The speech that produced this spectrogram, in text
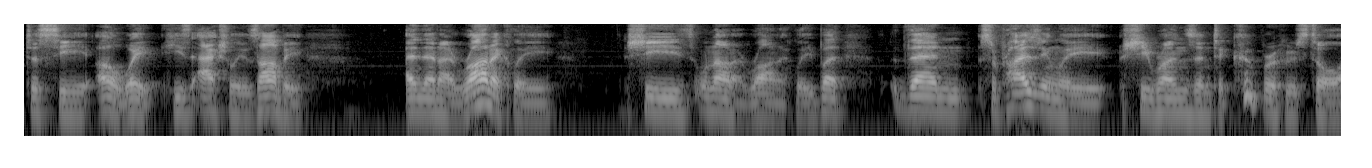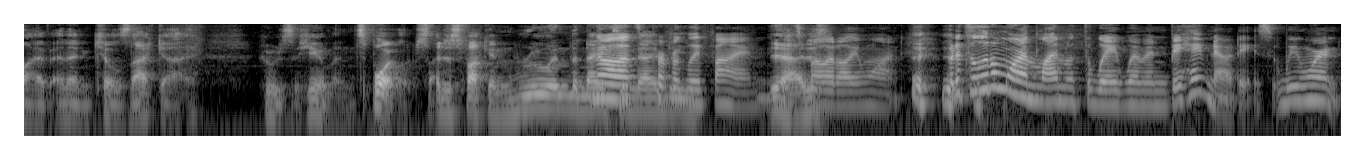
to see oh wait he's actually a zombie. And then ironically she's well not ironically but then surprisingly she runs into cooper who's still alive and then kills that guy who's a human. Spoilers. I just fucking ruined the 1990. No, that's perfectly fine. Yeah, spoil just- it all you want. But it's a little more in line with the way women behave nowadays. We weren't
